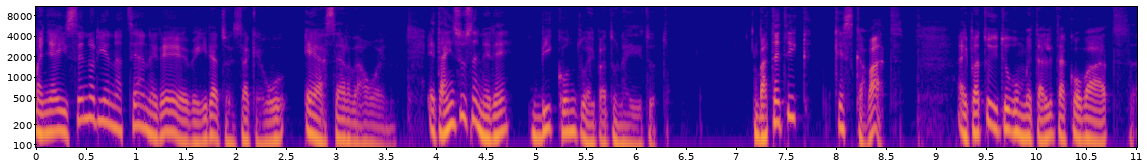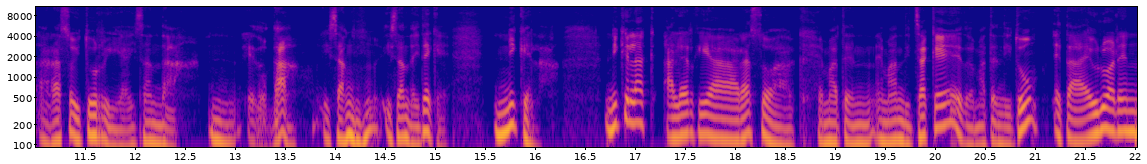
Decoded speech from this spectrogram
Baina izen horien atzean ere begiratu ezakegu ea zer dagoen. Eta hain zuzen ere bi kontu aipatu nahi ditut. Batetik kezka bat. Aipatu ditugun metaletako bat arazo iturria izan da edo da, izan izan daiteke. Nikela. Nikelak alergia arazoak ematen eman ditzake edo ematen ditu eta euroaren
